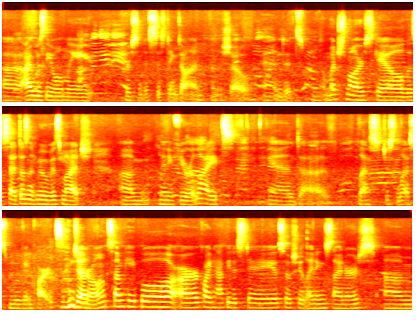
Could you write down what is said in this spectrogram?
uh, I was the only person assisting Don on the show, and it's you know, much smaller scale. The set doesn't move as much, um, many fewer lights, and uh, less just less moving parts in general. Some people are quite happy to stay associate lighting designers um,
